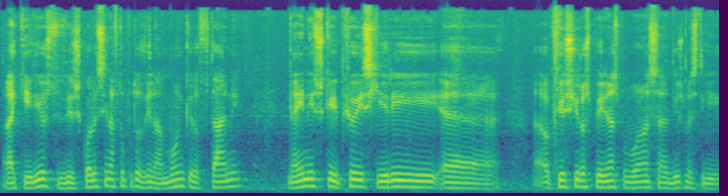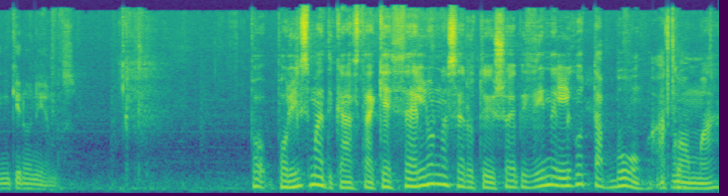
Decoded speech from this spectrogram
αλλά κυρίως τις δύσκολες, είναι αυτό που το δυναμώνει και το φτάνει να είναι ίσως και η πιο ισχυρή, ε, ο πιο ισχυρός πυρήνας που μπορούμε να συναντήσουμε στην κοινωνία μας. Πο- πολύ σημαντικά αυτά και θέλω να σε ρωτήσω, επειδή είναι λίγο ταμπού ακόμα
